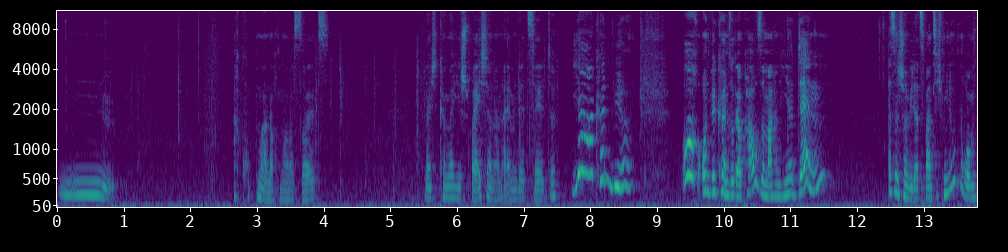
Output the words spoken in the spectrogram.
Nö. Ach, gucken wir nochmal, was soll's. Vielleicht können wir hier speichern an einem der Zelte. Ja, können wir. Och, und wir können sogar Pause machen hier, denn es sind schon wieder 20 Minuten rum.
